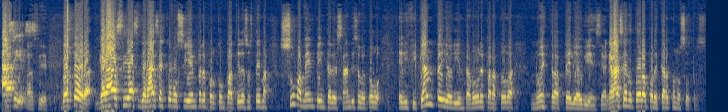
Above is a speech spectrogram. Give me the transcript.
Así es. Así es. Doctora, gracias, gracias como siempre por compartir esos temas sumamente interesantes y sobre todo edificantes y orientadores para toda nuestra teleaudiencia. Gracias, doctora, por estar con nosotros.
